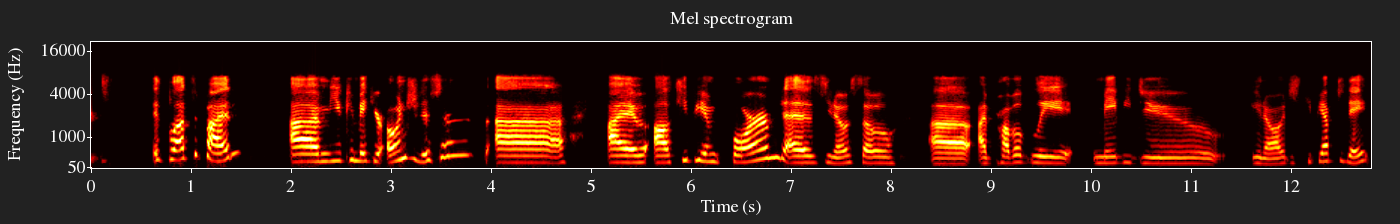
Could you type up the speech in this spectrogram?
works. It's lots of fun. Um, you can make your own traditions uh, I I'll keep you informed as you know. So uh, I probably maybe do you know I'll just keep you up to date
